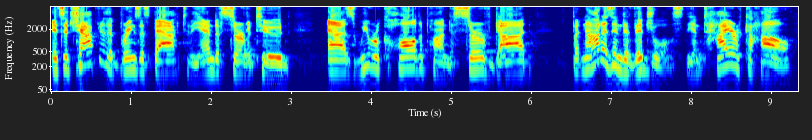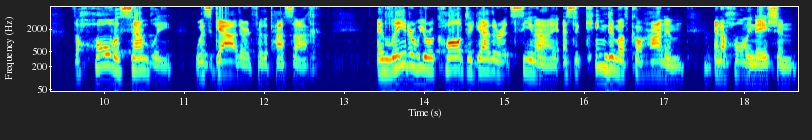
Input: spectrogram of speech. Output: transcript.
It's a chapter that brings us back to the end of servitude as we were called upon to serve God but not as individuals. The entire Kahal, the whole assembly, was gathered for the Pesach. And later we were called together at Sinai as the kingdom of Kohanim and a holy nation.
